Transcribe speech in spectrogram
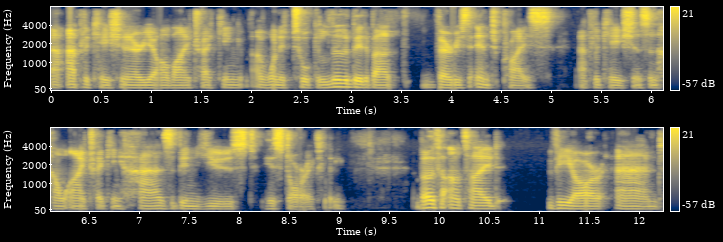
uh, application area of eye tracking, I want to talk a little bit about various enterprise applications and how eye tracking has been used historically, both outside VR and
